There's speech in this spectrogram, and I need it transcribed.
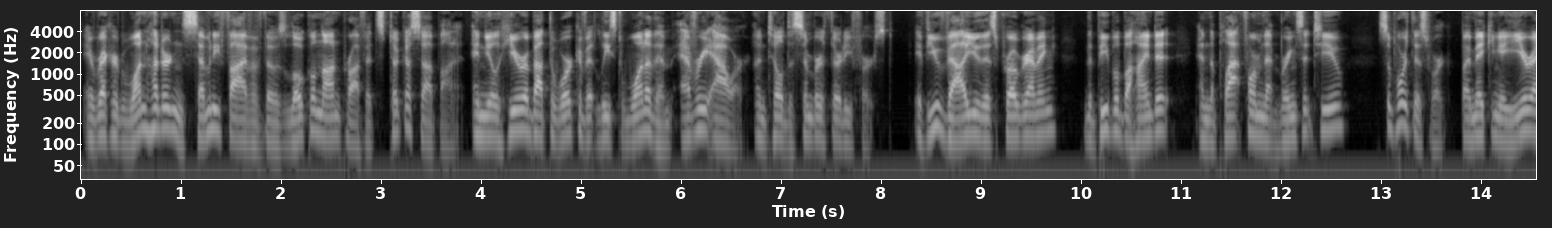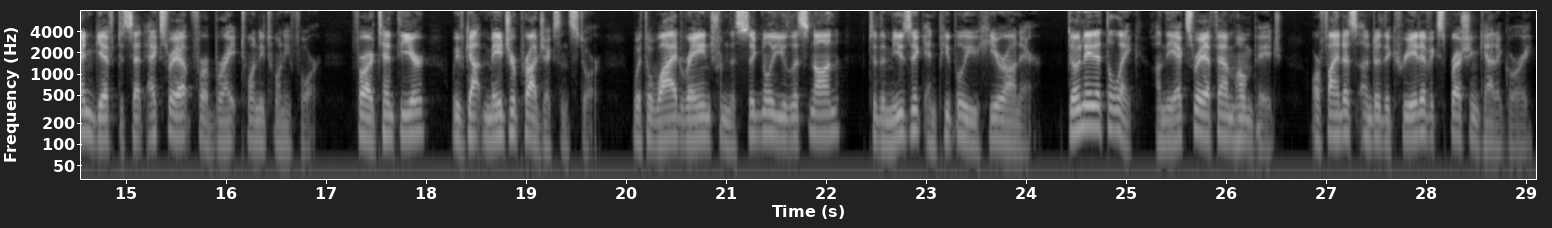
a record 175 of those local nonprofits took us up on it, and you'll hear about the work of at least one of them every hour until December 31st. If you value this programming, the people behind it, and the platform that brings it to you, support this work by making a year end gift to set X Ray up for a bright 2024. For our 10th year, we've got major projects in store, with a wide range from the signal you listen on to the music and people you hear on air. Donate at the link on the X Ray FM homepage or find us under the Creative Expression category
